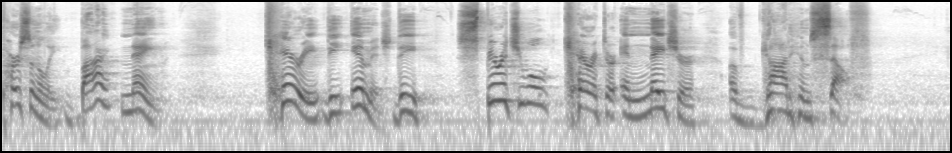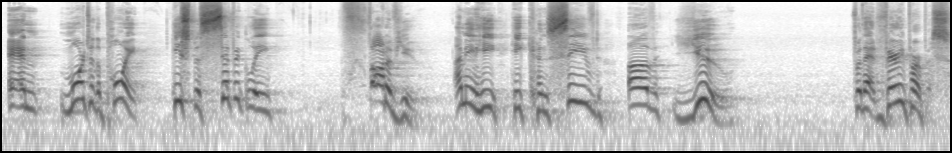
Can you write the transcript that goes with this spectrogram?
personally, by name, carry the image, the spiritual character and nature of God Himself. And more to the point, He specifically thought of you. I mean, He, he conceived of you for that very purpose.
